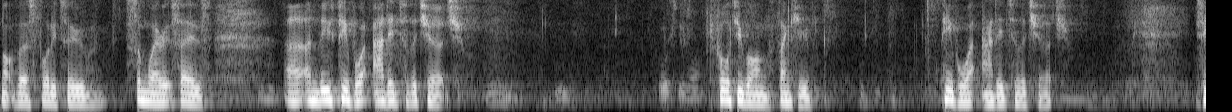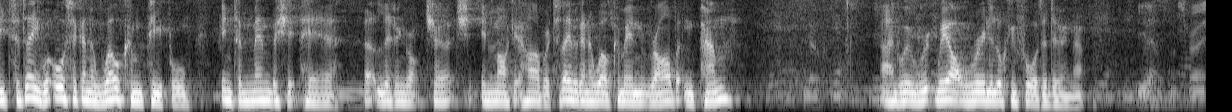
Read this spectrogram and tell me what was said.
not verse 42, somewhere it says, uh, and these people were added to the church. 41, thank you. People were added to the church. You see, today we're also going to welcome people into membership here at Living Rock Church in Market Harborough. Today we're going to welcome in Rob and Pam. And we, re- we are really looking forward to doing that. Yeah, that's right.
